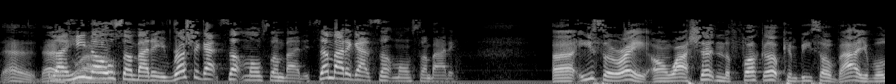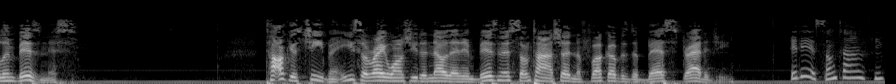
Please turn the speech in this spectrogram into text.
That, that's Like he wild. knows somebody. Russia got something on somebody. Somebody got something on somebody. uh Issa Rae on why shutting the fuck up can be so valuable in business. Talk is cheap and Issa Rae wants you to know that in business, sometimes shutting the fuck up is the best strategy. It is. Sometimes you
